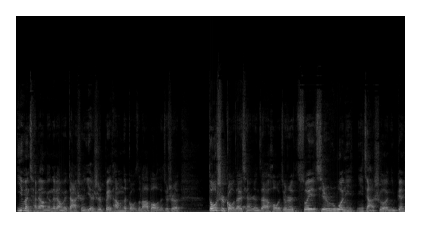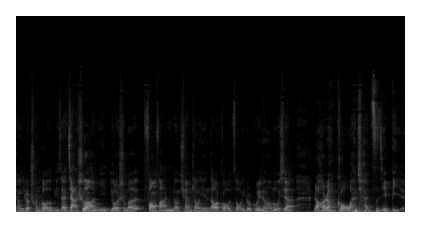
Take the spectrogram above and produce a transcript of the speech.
even 前两名那两位大神也是被他们的狗子拉爆的，就是都是狗在前，人在后。就是所以，其实如果你你假设你变成一个纯狗的比赛，假设啊，你有什么方法，你能全程引导狗走一个规定的路线，然后让狗完全自己比。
